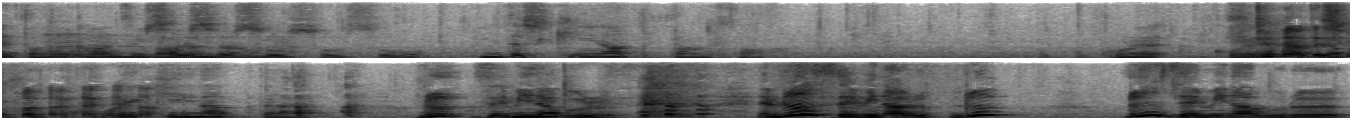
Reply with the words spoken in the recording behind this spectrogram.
ートな感じがあるんだろうね。そうそうそう私気になったのさ。これこれ。そう私もこれ気になった ル・ゼミナブル。ル・ゼミナブルル・ル・ゼミナブル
